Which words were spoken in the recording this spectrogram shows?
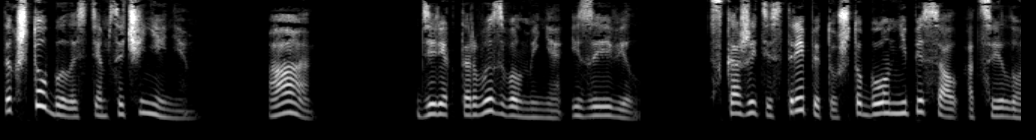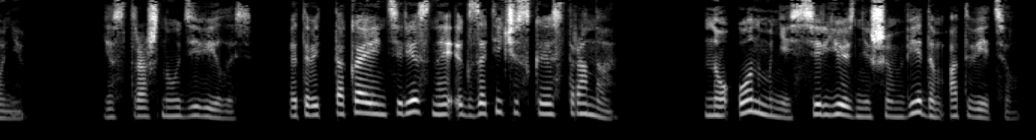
Так что было с тем сочинением? А, директор вызвал меня и заявил. Скажите Стрепету, чтобы он не писал о Цейлоне. Я страшно удивилась. Это ведь такая интересная экзотическая страна. Но он мне с серьезнейшим видом ответил.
